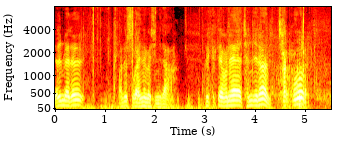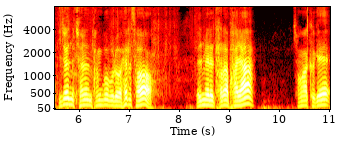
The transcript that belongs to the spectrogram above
열매를 만들 수가 있는 것입니다. 그렇기 때문에 전지는 자꾸 이런 저런 방법으로 해서 열매를 달아봐야 정확하게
